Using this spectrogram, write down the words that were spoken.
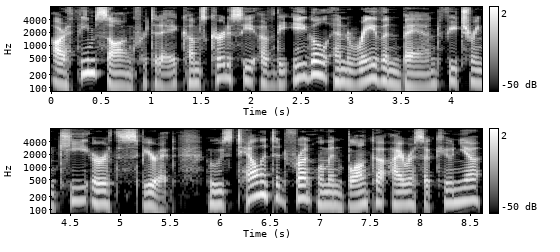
our theme song for today comes courtesy of the Eagle and Raven Band featuring Ki' Earth Spirit, whose talented frontwoman Blanca Iris Acuna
